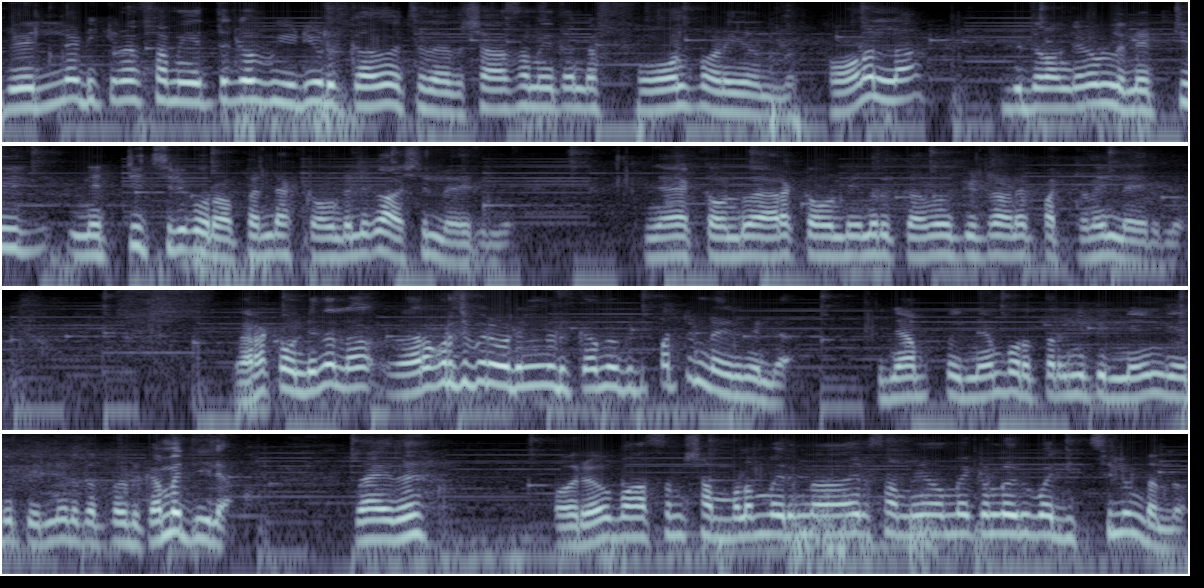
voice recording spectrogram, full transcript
വെല്ലടിക്കുന്ന സമയത്തൊക്കെ വീഡിയോ എടുക്കാമെന്ന് വെച്ചത്. പക്ഷെ ആ സമയത്ത് എന്റെ ഫോൺ പണി തന്നു ഫോണല്ല ബിദ്രോങ്കയുടെ ഉള്ളു നെറ്റ് നെറ്റ് ഇച്ചിരി കുറവ്. അപ്പം എന്റെ അക്കൗണ്ടിൽ കാശില്ലായിരുന്നു. ഞാൻ അക്കൗണ്ട് വേറെ അക്കൗണ്ടിൽ നിന്ന് എടുക്കാൻ നോക്കിയിട്ടാണെങ്കിൽ പറ്റണില്ലായിരുന്നു. വേറെ അക്കൗണ്ടിൽ നിന്നല്ല വേറെ കുറച്ച് പരിപാടികൾ എടുക്കാൻ നോക്കിയിട്ട് പറ്റുന്നുണ്ടായിരുന്നില്ല ഞാൻ പിന്നെയും പുറത്തിറങ്ങി പിന്നെയും കയറി പിന്നെ എടുത്തപ്പോൾ എടുക്കാൻ പറ്റിയില്ല. അതായത് ഓരോ മാസം ശമ്പളം വരുന്ന ആ ഒരു സമയമാകുമ്പോഴേക്കുള്ള ഒരു വലിച്ചിലുണ്ടല്ലോ.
